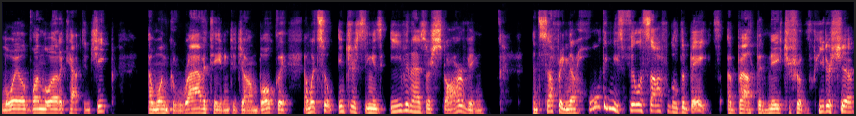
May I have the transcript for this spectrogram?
loyal, one loyal to Captain Cheap, and one gravitating to John Bulkeley. And what's so interesting is, even as they're starving, and suffering, they're holding these philosophical debates about the nature of leadership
